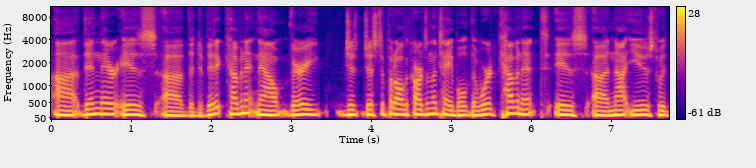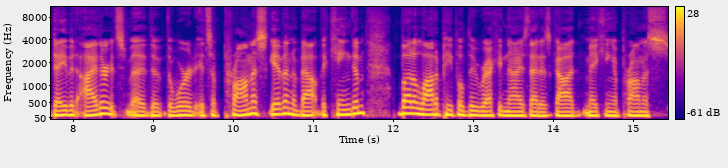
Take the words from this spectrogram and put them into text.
Uh, then there is uh, the Davidic covenant. Now, very just just to put all the cards on the table, the word covenant is uh, not used with David either. It's uh, the the word. It's a promise given about the kingdom, but a lot of people do recognize that as God making a promise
